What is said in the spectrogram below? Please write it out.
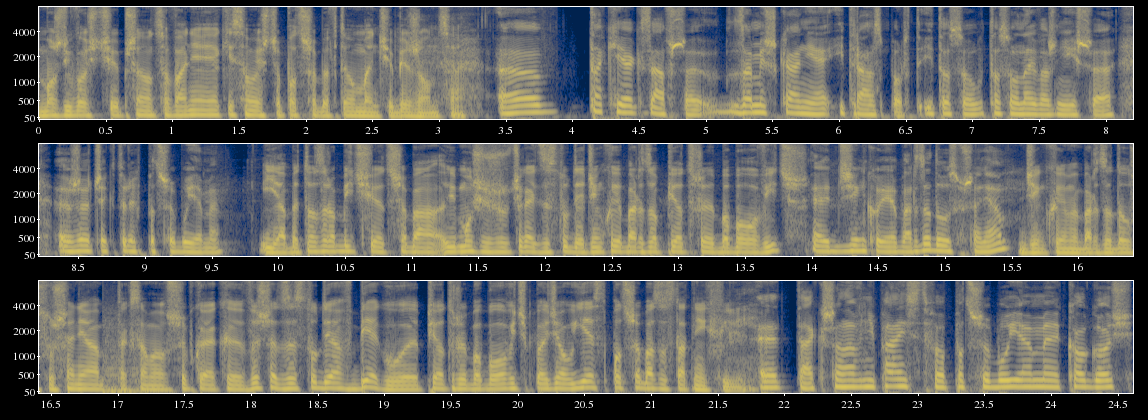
możliwość przenocowania. Jakie są jeszcze potrzeby w tym momencie bieżące? E, takie jak zawsze, zamieszkanie i transport. I to są, to są najważniejsze e, rzeczy, których potrzebujemy. I aby to zrobić, e, trzeba, musisz uciekać ze studia. Dziękuję bardzo Piotr Bobołowicz. E, dziękuję bardzo, do usłyszenia. Dziękujemy bardzo, do usłyszenia. Tak samo szybko jak wyszedł ze studia, wbiegł Piotr Bobołowicz, powiedział, jest potrzeba z ostatniej chwili. E, tak, szanowni państwo, potrzebujemy kogoś,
